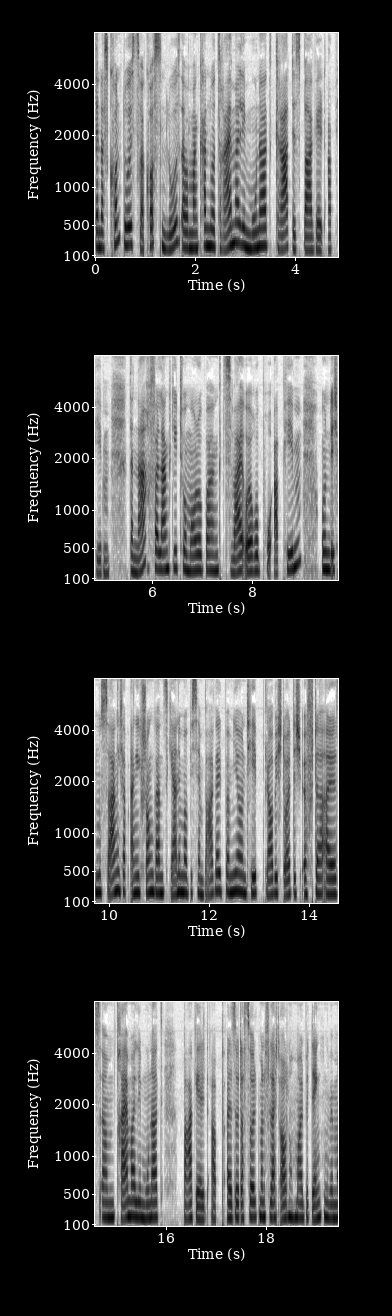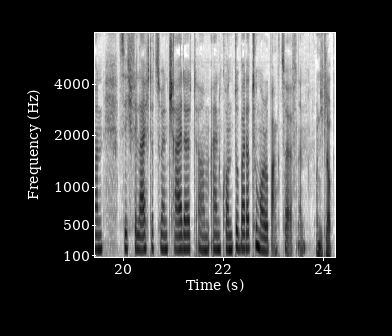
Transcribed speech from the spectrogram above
Denn das Konto ist zwar kostenlos, aber man kann nur dreimal im Monat gratis Bargeld abheben. Danach verlangt die Tomorrow Bank zwei Euro pro Abheben. Und ich muss sagen, ich habe eigentlich schon ganz gerne mal ein bisschen Bargeld bei mir und heb, glaube ich, deutlich öfter als ähm, dreimal im Monat Bargeld ab. Also das sollte man vielleicht auch nochmal bedenken, wenn man sich vielleicht dazu entscheidet, ähm, ein Konto bei der Tomorrow Bank zu eröffnen. Und ich glaube,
